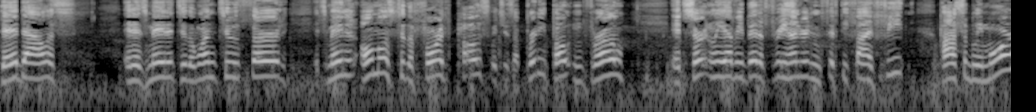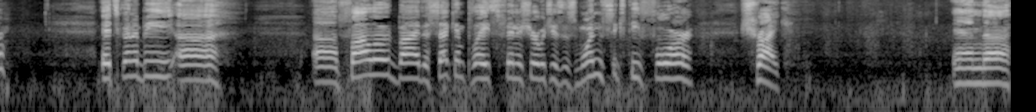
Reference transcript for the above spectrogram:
Daedalus. It has made it to the one, two, third. it's made it almost to the fourth post, which is a pretty potent throw. It's certainly every bit of 355 feet, possibly more. It's going to be uh, uh, followed by the second place finisher, which is this 164 Shrike. And uh,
